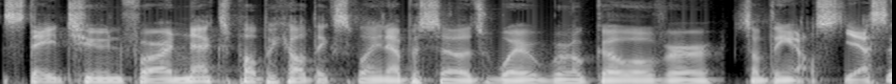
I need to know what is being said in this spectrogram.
Stay tuned for our next Public Health Explain episodes where we'll go over something else. Yes.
